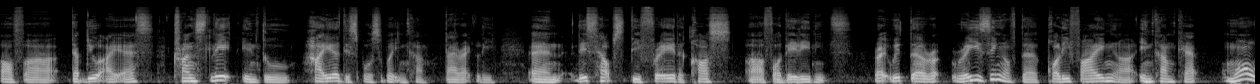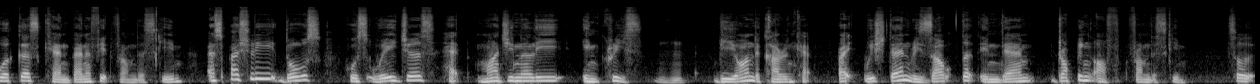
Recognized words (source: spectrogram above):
of uh, WIS translate into higher disposable income directly, and this helps defray the costs uh, for daily needs. Right, with the raising of the qualifying uh, income cap, more workers can benefit from the scheme, especially those whose wages had marginally increased mm-hmm. beyond the current cap, right? Which then resulted in them dropping off from the scheme. So,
